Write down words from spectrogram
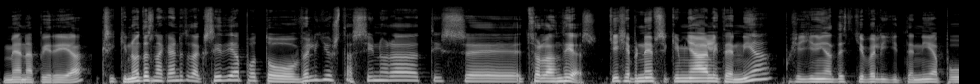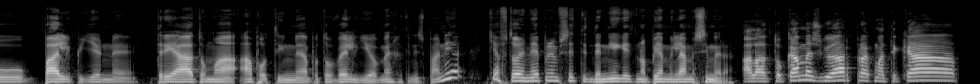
με αναπηρία, ξεκινώντας να κάνει το ταξίδι από το Βέλγιο στα σύνορα της ε, της Ολλανδίας. Και είχε εμπνεύσει και μια άλλη ταινία, που είχε γίνει μια αντίστοιχη βέλγικη ταινία που πάλι πηγαίνουν τρία άτομα από, την, από το Βέλγιο μέχρι την Ισπανία και αυτό ενέπνευσε την ταινία για την οποία μιλάμε σήμερα. Αλλά το Come As You Are πραγματικά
